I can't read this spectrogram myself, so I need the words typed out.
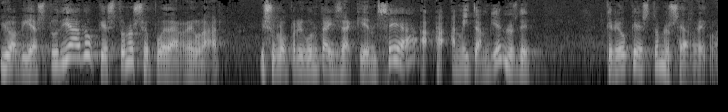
Yo había estudiado que esto no se puede arreglar. Y se lo preguntáis a quien sea, a, mí también, es de, creo que esto no se arregla.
